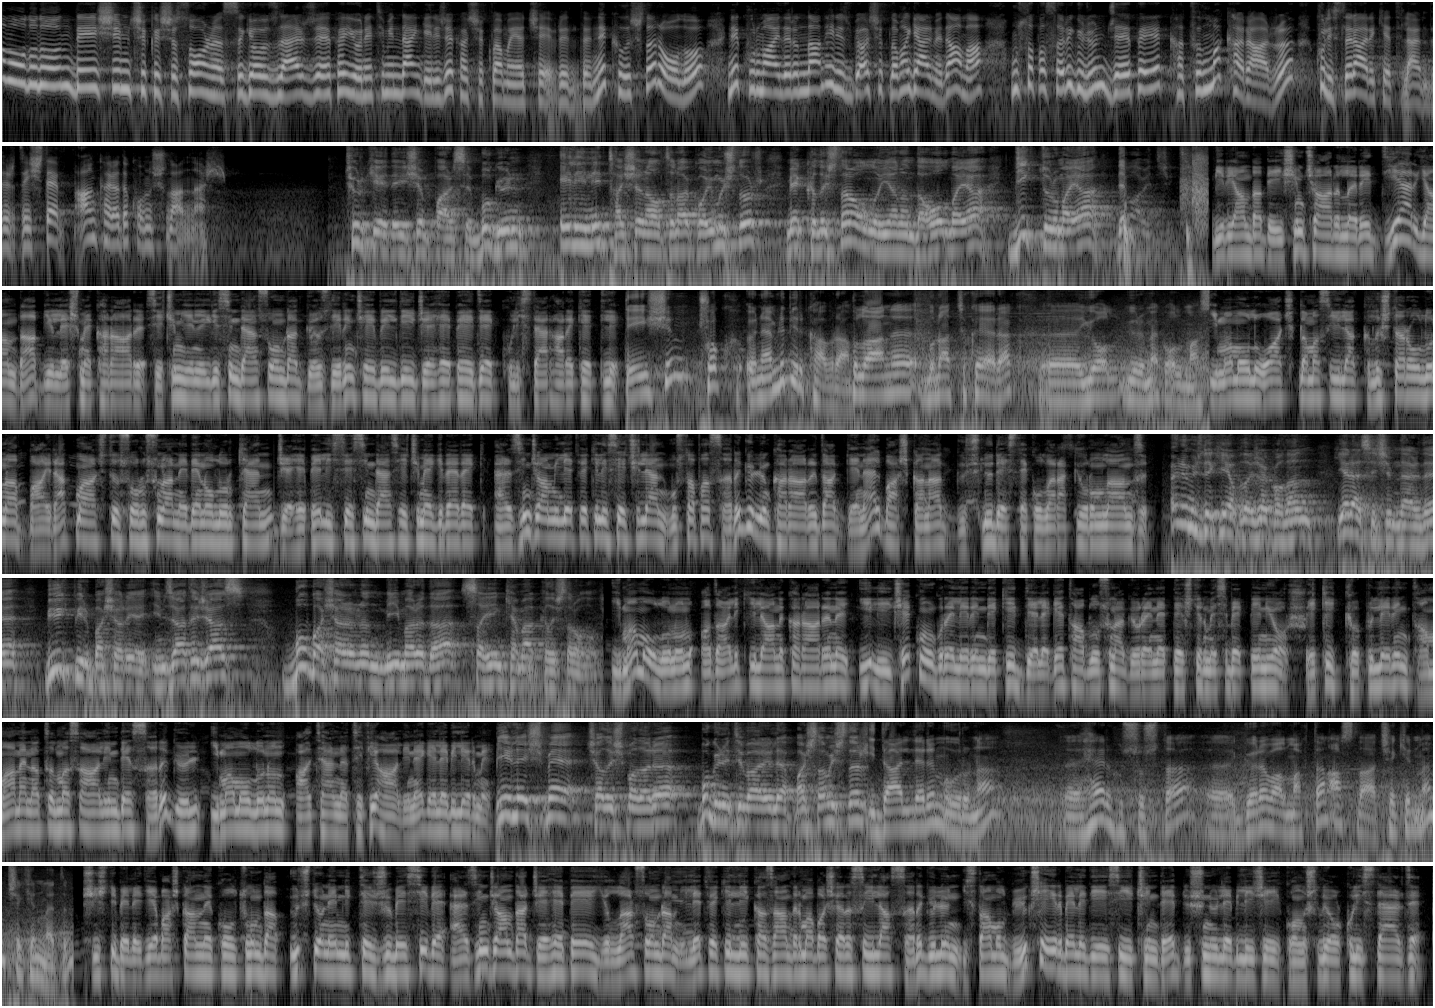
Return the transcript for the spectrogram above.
İmamoğlu'nun değişim çıkışı sonrası gözler CHP yönetiminden gelecek açıklamaya çevrildi. Ne Kılıçdaroğlu ne kurmaylarından henüz bir açıklama gelmedi ama Mustafa Sarıgül'ün CHP'ye katılma kararı kulisleri hareketlendirdi. İşte Ankara'da konuşulanlar. Türkiye Değişim Partisi bugün elini taşın altına koymuştur ve Kılıçdaroğlu'nun yanında olmaya, dik durmaya devam edecek. Bir yanda değişim çağrıları, diğer yanda birleşme kararı. Seçim yenilgisinden sonra gözlerin çevrildiği CHP'de kulisler hareketli. Değişim çok önemli bir kavram. Kulağını buna tıkayarak e, yol yürümek olmaz. İmamoğlu o açıklamasıyla Kılıçdaroğlu'na bayrak mı açtı sorusuna neden olurken CHP listesinden seçime girerek Erzincan milletvekili seçilen Mustafa Sarıgül'ün kararı da genel başkana güçlü destek olarak yorumlandı. Önümüzdeki yapılacak olan yerel seçimlerde büyük bir başarıya imza atacağız. Bu başarının mimarı da Sayın Kemal Kılıçdaroğlu. İmamoğlu'nun adaylık ilanı kararını il ilçe kongrelerindeki delege tablosuna göre netleştirmesi bekleniyor. Peki köprülerin tamamen atılması halinde Sarıgül İmamoğlu'nun alternatifi haline gelebilir mi? Birleşme çalışmaları bugün itibariyle başlamıştır. İdeallerim uğruna her hususta e, görev almaktan asla çekinmem, çekinmedim. Şişli Belediye Başkanlığı koltuğunda 3 dönemlik tecrübesi ve Erzincan'da CHP'ye yıllar sonra milletvekilliği kazandırma başarısıyla Sarıgül'ün İstanbul Büyükşehir Belediyesi için de düşünülebileceği konuşuluyor kulislerde.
